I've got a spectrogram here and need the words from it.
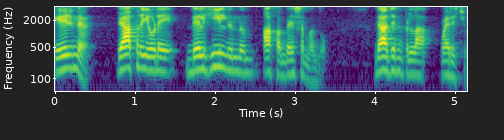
ഏഴിന് രാത്രിയോടെ ഡൽഹിയിൽ നിന്നും ആ സന്ദേശം വന്നു. രാജൻ പിള്ള മരിച്ചു.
